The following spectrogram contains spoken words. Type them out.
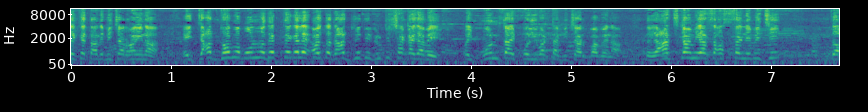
দেখে তার বিচার হয় না। এই জাত, ধর্ম, বর্ণ দেখতে গেলে হয়তো রাজনীতি রুটি শাখা যাবে, ওই বোনটাই পরিবারটা বিচার পাবে না। তো আজকে আমি আজ আস্থায় নেবেছি তো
